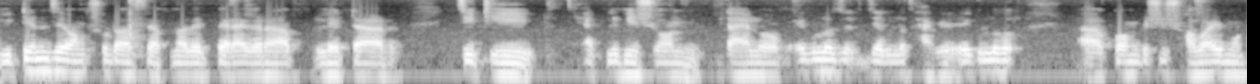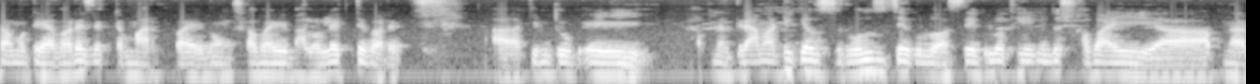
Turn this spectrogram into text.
রিটেন যে অংশটা আছে, আপনাদের প্যারাগ্রাফ লেটার চিঠি অ্যাপ্লিকেশন ডায়ালগ এগুলো যেগুলো থাকে, এগুলো কম বেশি সবাই মোটামুটি অ্যাভারেজ একটা মার্ক পায় এবং সবাই ভালো লিখতে পারে। কিন্তু এই আপনার গ্রামাটিক্যালস রুলস যেগুলো আছে, এগুলো থেকে কিন্তু সবাই আপনার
